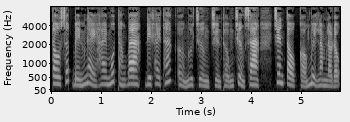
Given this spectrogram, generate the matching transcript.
Tàu xuất bến ngày 21 tháng 3 đi khai thác ở ngư trường truyền thống Trường Sa, trên tàu có 15 lao động.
